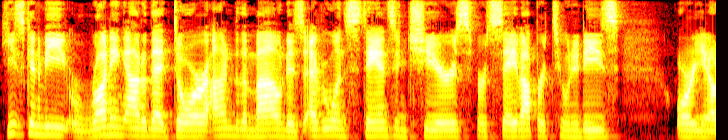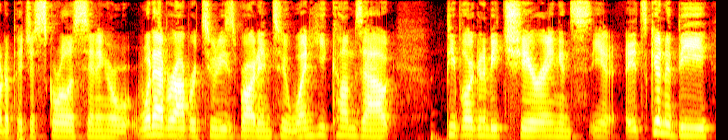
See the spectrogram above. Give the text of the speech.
He's going to be running out of that door onto the mound as everyone stands and cheers for save opportunities or, you know, to pitch a scoreless inning or whatever opportunities brought into. When he comes out, people are going to be cheering and you know, it's going to be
